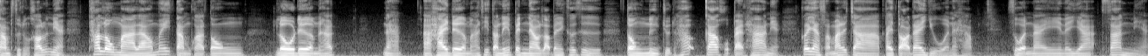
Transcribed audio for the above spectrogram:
ต่ำสุดของเขาแล้วเนี่ย ถ้าลงมาแล้วไม่ต่ำกว่าตรงโลเดิมนะครับนะครับไฮเดิมนะที่ตอนนี้เป็นแนวรับนี่ก็คือตรง 1.9685 เนี่ย ก็ยังสามารถจะไปต่อได้อยู่นะครับ ส่วนในระยะสั้นเนี่ย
